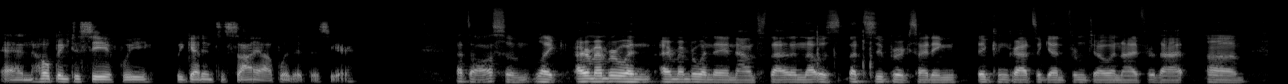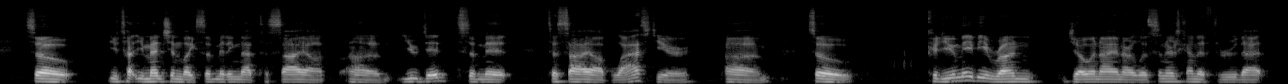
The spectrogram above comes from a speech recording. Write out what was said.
and hoping to see if we we get into SIOP with it this year. That's awesome. Like I remember when I remember when they announced that, and that was that's super exciting. Big congrats again from Joe and I for that. Um, so you t- you mentioned like submitting that to SIOP. Um, you did submit to SIOP last year. Um, so could you maybe run Joe and I and our listeners kind of through that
